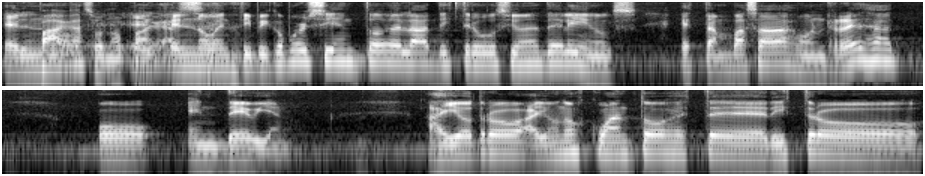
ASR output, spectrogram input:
El ¿Pagas o no pagas? El, 90 y pico por ciento de las distribuciones de Linux están basadas o en Red Hat o en Debian. Hay otro, hay unos cuantos este distros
